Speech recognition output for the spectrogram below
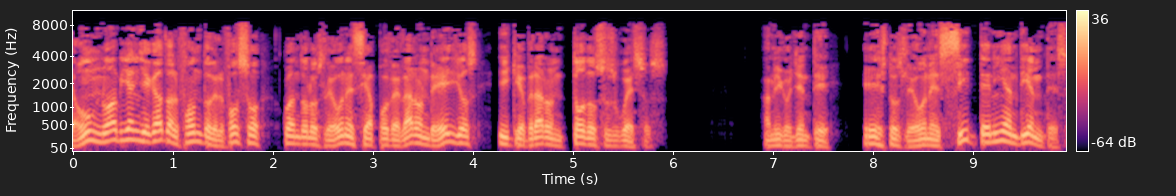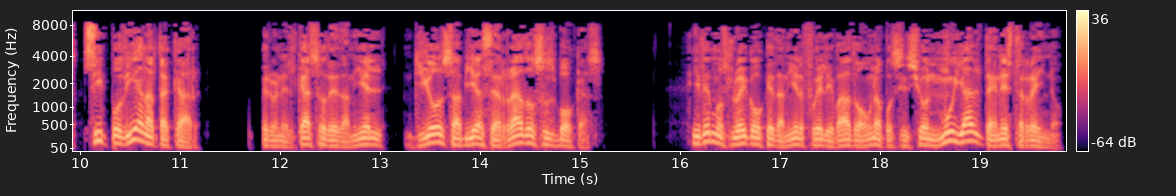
y aún no habían llegado al fondo del foso cuando los leones se apoderaron de ellos y quebraron todos sus huesos. Amigo oyente, estos leones sí tenían dientes, sí podían atacar, pero en el caso de Daniel, Dios había cerrado sus bocas. Y vemos luego que Daniel fue elevado a una posición muy alta en este reino.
